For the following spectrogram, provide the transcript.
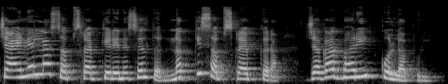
चॅनेलला सबस्क्राईब केले नसेल तर नक्की सबस्क्राईब करा. जगात भारी कोल्हापुरी.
